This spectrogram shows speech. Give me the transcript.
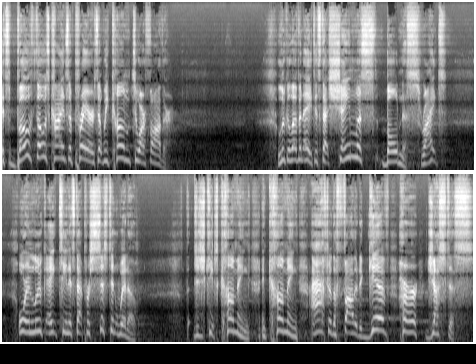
It's both those kinds of prayers that we come to our Father. Luke 11, 8, it's that shameless boldness, right? Or in Luke 18, it's that persistent widow that just keeps coming and coming after the Father to give her justice.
